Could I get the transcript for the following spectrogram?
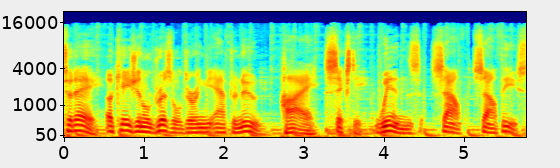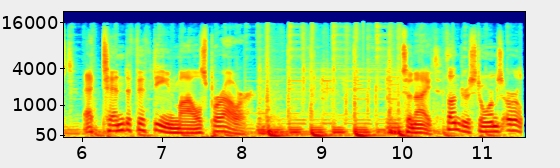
Today, occasional drizzle during the afternoon. High 60. Winds south southeast at 10 to 15 miles per hour. Tonight, thunderstorms early.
